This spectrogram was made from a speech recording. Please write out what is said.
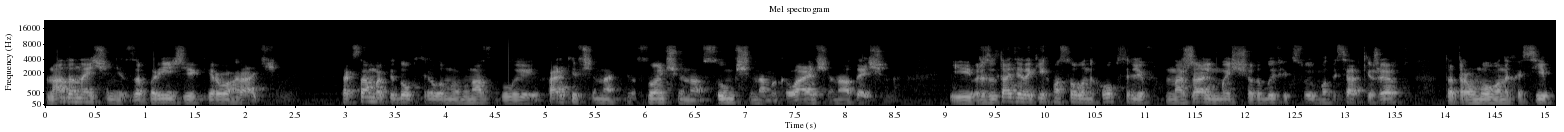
на Донеччині, Запоріжжі, Кіровоградщині. Так само під обстрілами у нас були Харківщина, Херсонщина, Сумщина, Миколаївщина, Одещина. І в результаті таких масованих обстрілів, на жаль, ми щодоби фіксуємо десятки жертв та травмованих осіб,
